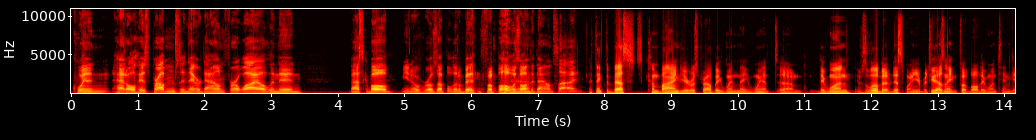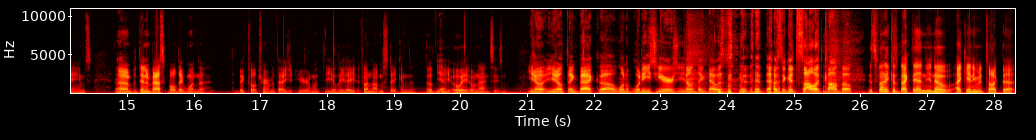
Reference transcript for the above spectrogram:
Quin had all his problems and they were down for a while, and then basketball, you know, rose up a little bit, and football was Yeah. on the downside. I think the best combined year was probably when they went. Um, they won. It was a little bit of a disappointing year, but 2008 in football they won 10 games. Right. Um, but then in basketball they won the, the Big 12 tournament that year and went to the Elite Eight, if I'm not mistaken, the, the, Yeah. the 08-09 season. You don't you don't think back uh, one of Woody's years? You don't think that was that was a good solid combo? It's funny because back then, you know, I can't even talk that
